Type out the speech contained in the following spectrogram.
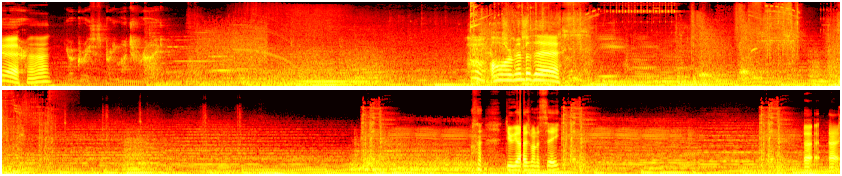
Once he knows you're Shit, there, man. your grease is pretty much fried. Oh, I remember this. Do you guys want to see? Uh, uh,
